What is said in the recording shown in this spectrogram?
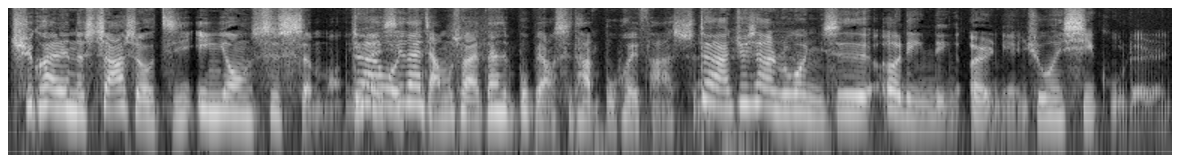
区块链的杀手级应用是什么？对，现在讲不出来，但是不表示它不会发生。对啊，就像如果你是二零零二年去问矽谷的人，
